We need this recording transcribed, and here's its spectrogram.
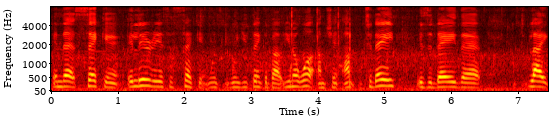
in that second, it literally is a second when when you think about, you know what, I'm changing. I'm today is the day that like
